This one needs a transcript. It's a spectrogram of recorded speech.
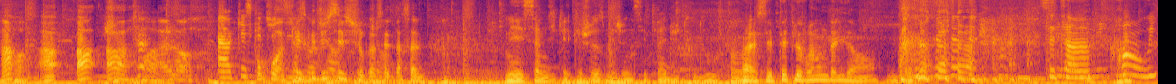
Ah, ah, ah, ah. Je crois. Alors, Alors, qu'est-ce que pourquoi tu dis Qu'est-ce que tu sais sur cette personne Mais ça me dit quelque chose, mais je ne sais pas du tout d'où. Enfin, Ouais, c'est peut-être le vrai nom de Dalida. hein. C'est un franc oui.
